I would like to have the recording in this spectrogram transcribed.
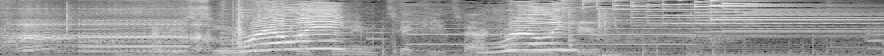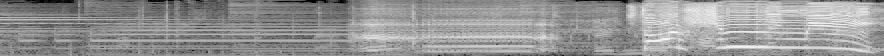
Have you seen Really? named Tiki Tac Really? YouTube? Stop shooting me!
